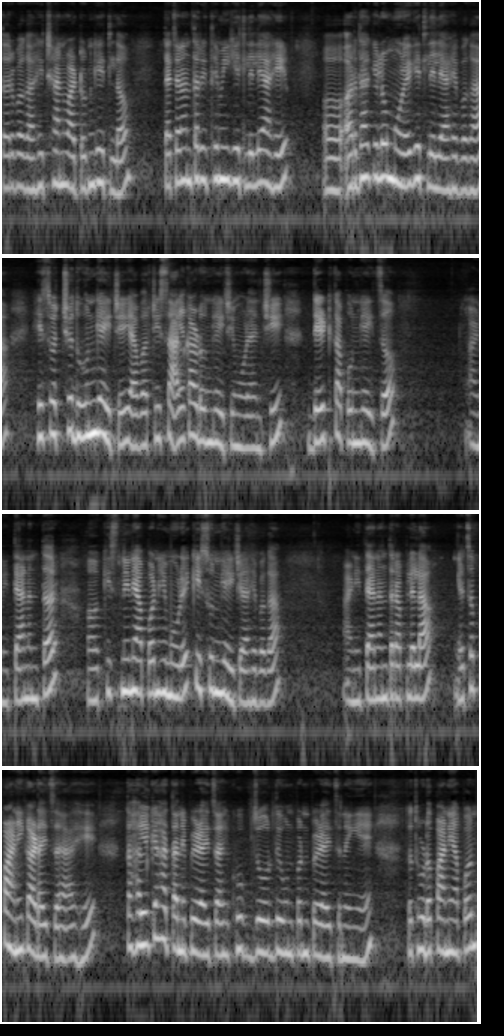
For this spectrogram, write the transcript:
तर बघा हे छान वाटून घेतलं. त्याच्यानंतर इथे मी घेतलेले आहे अर्धा किलो मुळे घेतलेले आहे बघा. हे स्वच्छ धुवून घ्यायचे. यावरची साल काढून घ्यायची मुळ्यांची. देठ कापून घ्यायचं. आणि त्यानंतर किसणीने आपण हे मुळे किसून घ्यायचे आहे बघा. आणि त्यानंतर आपल्याला याचं पाणी काढायचं आहे. तर हलक्या हाताने पिळायचं आहे. खूप जोर देऊन पण पिळायचं नाही आहे तर थोडं पाणी आपण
